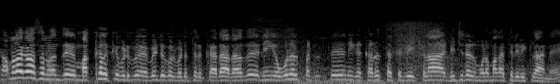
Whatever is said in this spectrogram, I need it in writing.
கமலஹாசன் வந்து மக்களுக்கு வேண்டுகோள் விடுத்திருக்காரு. அதாவது நீங்க ஊழல் படுத்து நீங்க கருத்தை தெரிவிக்கலாம் டிஜிட்டல் மூலமாக தெரிவிக்கலாம்னு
